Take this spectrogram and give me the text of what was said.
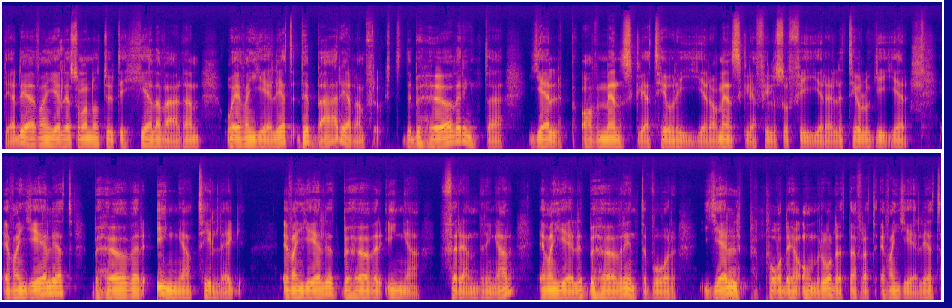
Det är det evangeliet som har nått ut i hela världen. Och evangeliet, det bär redan frukt. Det behöver inte hjälp av mänskliga teorier, av mänskliga filosofier eller teologier. Evangeliet behöver inga tillägg. Evangeliet behöver inga förändringar. Evangeliet behöver inte vår hjälp på det området därför att evangeliet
